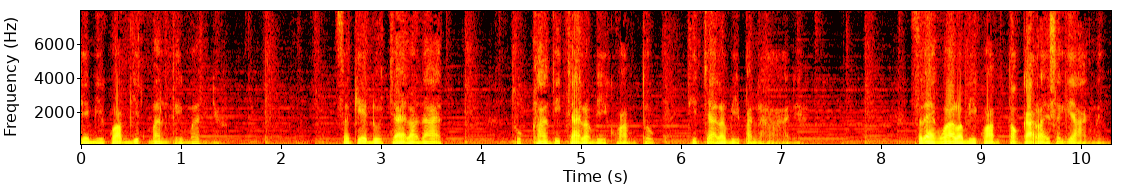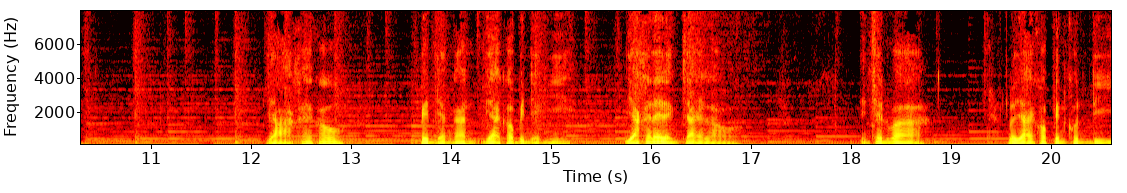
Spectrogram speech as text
ยังมีความยึดมั่นถือมั่นอยู่ สังเกตดูใจเราได้ ทุกครั้งที่ใจเรามีความทุกข์ที่ใจเรามีปัญหาเนี่ย แสดงว่าเรามีความต้องการอะไรสักอย่างหนึ่งอยากให้เขาเป็นอย่างนั้น อยากให้เขาเป็นอย่างนี้ อยากให้ได้ดังใจเรา อย่างเช่นว่า เราอยากให้เขาเป็นคนดี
